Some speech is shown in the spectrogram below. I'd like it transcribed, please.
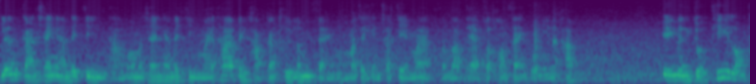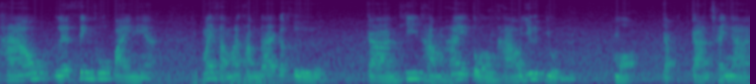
เรื่องการใช้งานได้จริง ถามว่ามันใช้งานได้จริงไหมถ้าเป็นขับกลางคืนแล้วมีแสงมันจะเห็นชัดเจนมากสำหรับแถบสะท้อนแสงตัวนี้นะครับ อีกหนึ่งจุดที่รองเท้าเลสซิ่งทั่วไปเนี่ยไม่สามารถทำได้ก็คือ การที่ทำให้ตัวรองเท้ายืดหยุ่นเหมาะกับการใช้งาน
